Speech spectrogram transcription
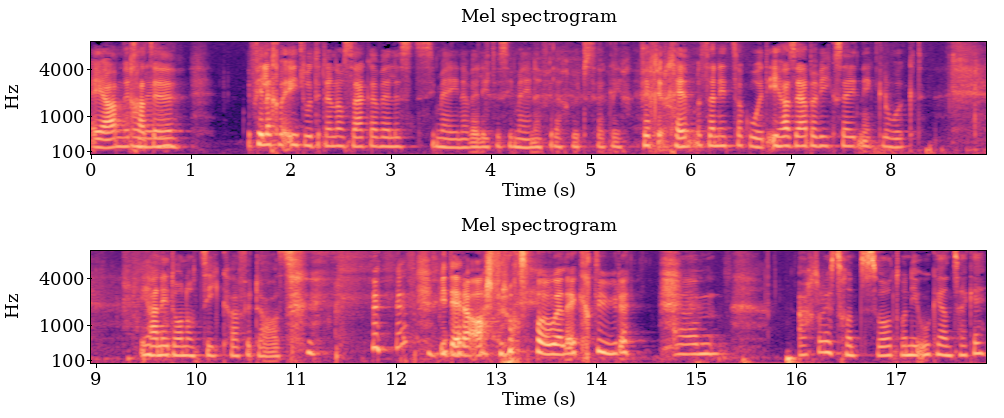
Ja, ich Ah, dann, vielleicht, ich würde dir dann noch sagen, welches das ich meine, welche das ich meine, vielleicht würde es ja gleich. Vielleicht erkennt man es ja nicht so gut. Ich habe es eben, wie gesagt, nicht geschaut. Ich habe nicht auch noch Zeit für das. Bei dieser anspruchsvollen Lektüre. Ähm, Achtung, jetzt kommt das Wort, das ich auch gerne sage.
